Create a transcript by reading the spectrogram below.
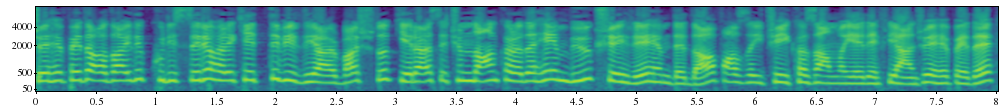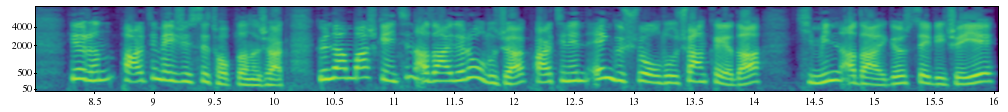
CHP'de adaylık kulisleri hareketli bir diğer başlık. Yerel seçimde Ankara'da hem büyük şehri hem de daha fazla ilçeyi kazanmayı hedefleyen CHP'de yarın parti meclisi toplanacak. Gündem başkentin adayları olacak. Partinin en güçlü olduğu Çankaya'da kimin aday gösterileceği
